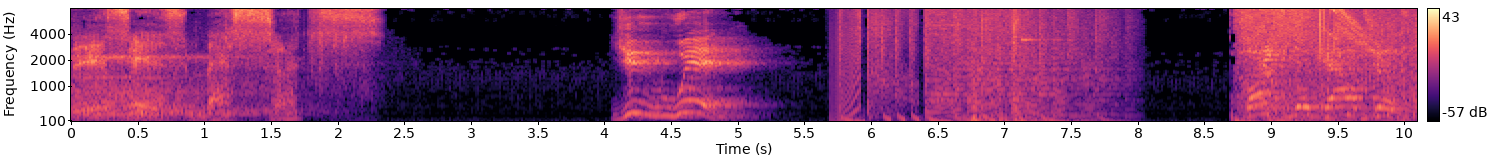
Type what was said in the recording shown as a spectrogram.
This is methods. You win! Fight locale chosen.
